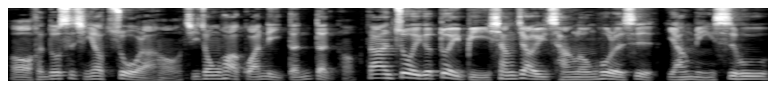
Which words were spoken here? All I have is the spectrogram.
哦，很多事情要做了哈，集中化管理等等哦。当然，做一个对比，相较于长隆或者是阳明，似乎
